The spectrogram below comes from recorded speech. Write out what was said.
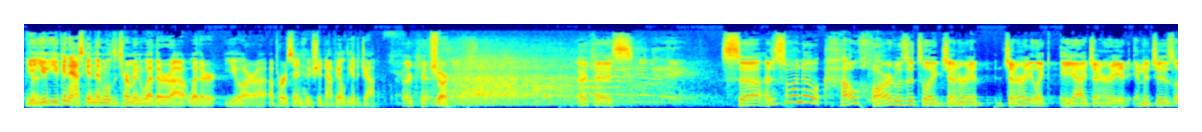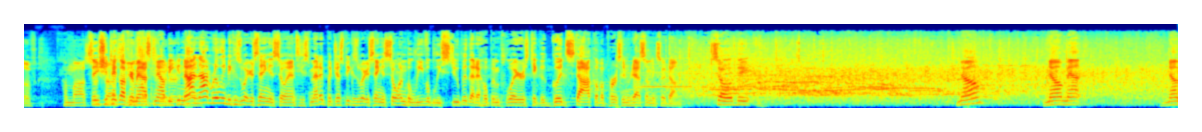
You, you, you, can ask it, and then we'll determine whether, uh, whether you are a, a, person who should not be able to get a job. Okay. Sure. Okay. So I just want to know how hard was it to like generate generate like AI generated images of Hamas? So you should take off your mask now. Be- not not really because what you're saying is so anti-Semitic, but just because what you're saying is so unbelievably stupid that I hope employers take a good stock of a person who does something so dumb. So the no, no, Matt. No,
